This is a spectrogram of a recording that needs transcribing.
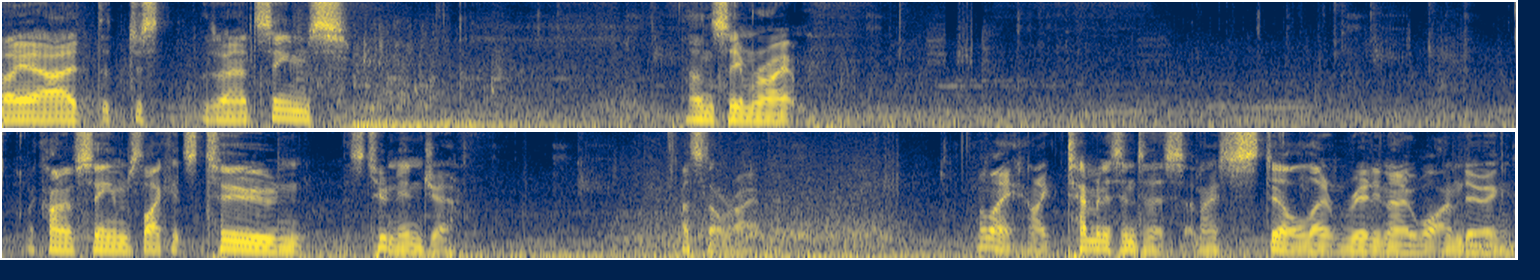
But yeah, it just it seems doesn't seem right. It kind of seems like it's too it's too ninja. That's not right. Wait, like 10 minutes into this and I still don't really know what I'm doing.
